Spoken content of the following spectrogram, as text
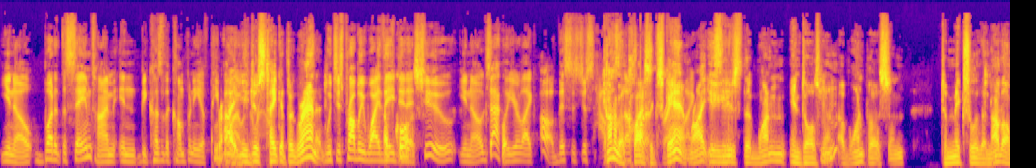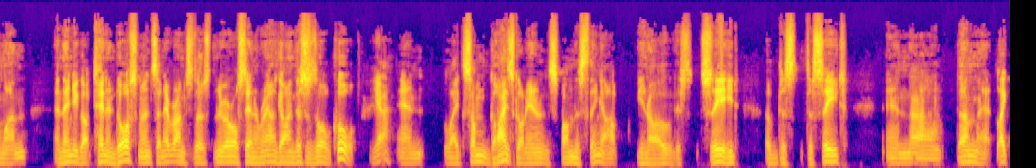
you know. But at the same time, in because of the company of people, Right. You just take it for granted. which is probably why they did it too. You know, exactly. You're like, oh, this is just how kind of a classic works, scam, Like, right? You this is- use the one endorsement Mm-hmm. of one person to mix with another one, and then you got 10 endorsements, and everyone's just, they're all standing around going, This is all cool. yeah, And like some guy's gone in and spun this thing up, you know, this seed of dis- deceit and uh, done that. Like,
